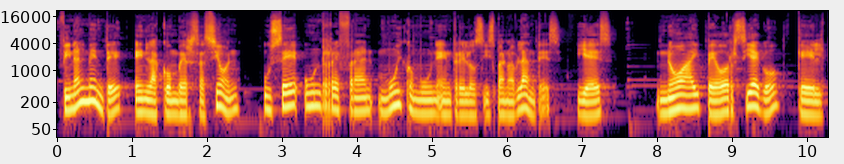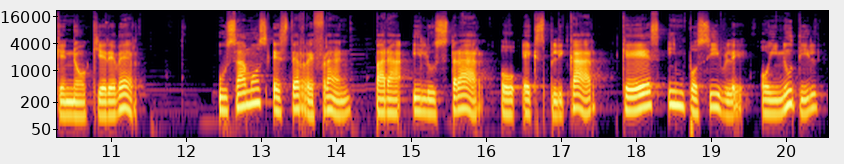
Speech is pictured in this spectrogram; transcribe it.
Finalmente, en la conversación usé un refrán muy común entre los hispanohablantes y es, no hay peor ciego que el que no quiere ver. Usamos este refrán para ilustrar o explicar que es imposible o inútil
